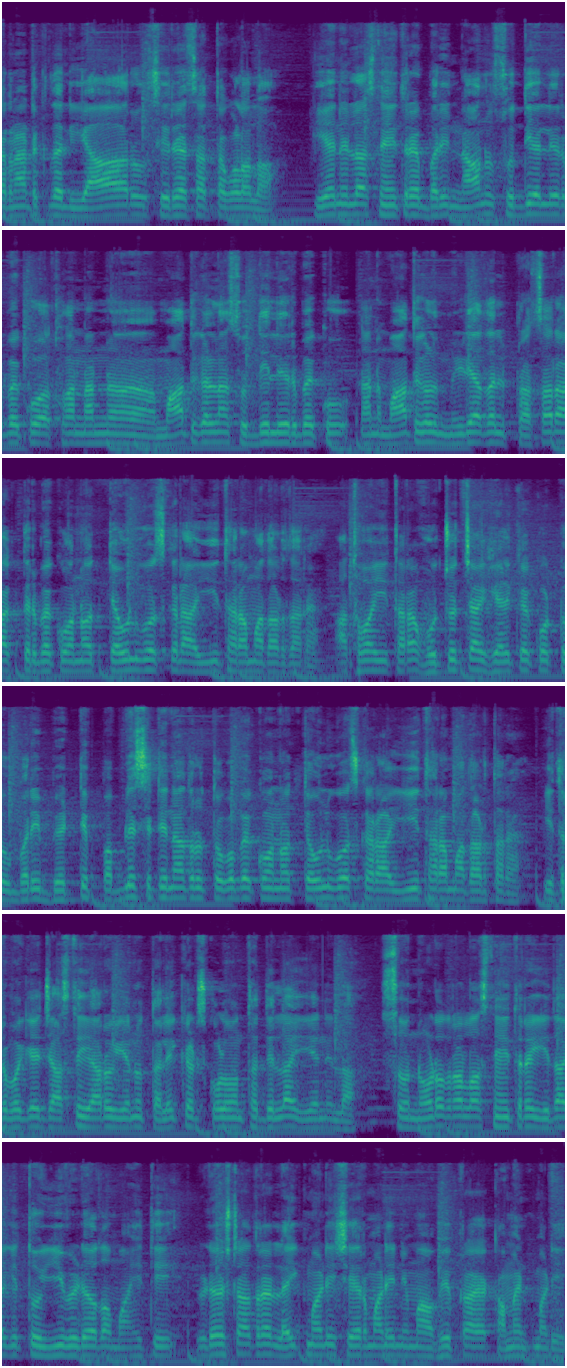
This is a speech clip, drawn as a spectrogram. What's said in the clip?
ಕರ್ನಾಟಕದಲ್ಲಿ ಯಾರು ಸೀರಿಯಸ್ ಆಗಿ ತಗೊಳ್ಳಲ್ಲ ಏನಿಲ್ಲ ಸ್ನೇಹಿತರೆ, ಬರೀ ನಾನು ಸುದ್ದಿಯಲ್ಲಿರಬೇಕು ಅಥವಾ ನನ್ನ ಮಾತುಗಳನ್ನ ಸುದ್ದಿಲಿರಬೇಕು ನನ್ನ ಮಾತುಗಳು ಮೀಡಿಯಾದಲ್ಲಿ ಪ್ರಸಾರ ಆಗ್ತಿರ್ಬೇಕು ಅನ್ನೋ ತೆವಲ್ಗೋಸ್ಕರ ಈ ಥರ ಮಾತಾಡ್ತಾರೆ. ಅಥವಾ ಈ ಥರ ಹುಚ್ಚುಚ್ಚಾಗಿ ಹೇಳಿಕೆ ಕೊಟ್ಟು ಬರೀ ಬೆಟ್ಟಿ ಪಬ್ಲಿಸಿಟಿನಾದರೂ ತಗೋಬೇಕು ಅನ್ನೋ ತೆವಲ್ಗೋಸ್ಕರ ಈ ಥರ ಮಾತಾಡ್ತಾರೆ. ಇದ್ರ ಬಗ್ಗೆ ಜಾಸ್ತಿ ಯಾರು ಏನು ತಲೆ ಕೆಡಿಸ್ಕೊಳ್ಳುವಂಥದ್ದಿಲ್ಲ, ಏನಿಲ್ಲ. ಸೊ ನೋಡೋದ್ರಲ್ಲ ಸ್ನೇಹಿತರೆ, ಇದಾಗಿತ್ತು ಈ ವಿಡಿಯೋದ ಮಾಹಿತಿ. ವಿಡಿಯೋ ಇಷ್ಟ ಆದರೆ ಲೈಕ್ ಮಾಡಿ, ಶೇರ್ ಮಾಡಿ, ನಿಮ್ಮ ಅಭಿಪ್ರಾಯ ಕಾಮೆಂಟ್ ಮಾಡಿ.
